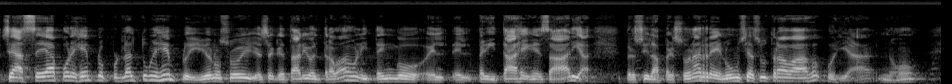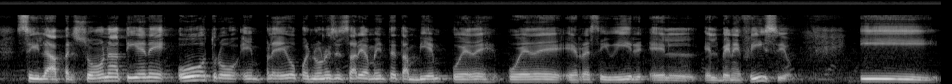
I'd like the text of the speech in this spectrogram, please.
O sea, sea, por ejemplo, por darte un ejemplo, y yo no soy el secretario del trabajo ni tengo el, el peritaje en esa área, pero si la persona renuncia a su trabajo, pues ya no. Si la persona tiene otro empleo, pues no necesariamente también puede, puede eh, recibir el, el beneficio. Y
